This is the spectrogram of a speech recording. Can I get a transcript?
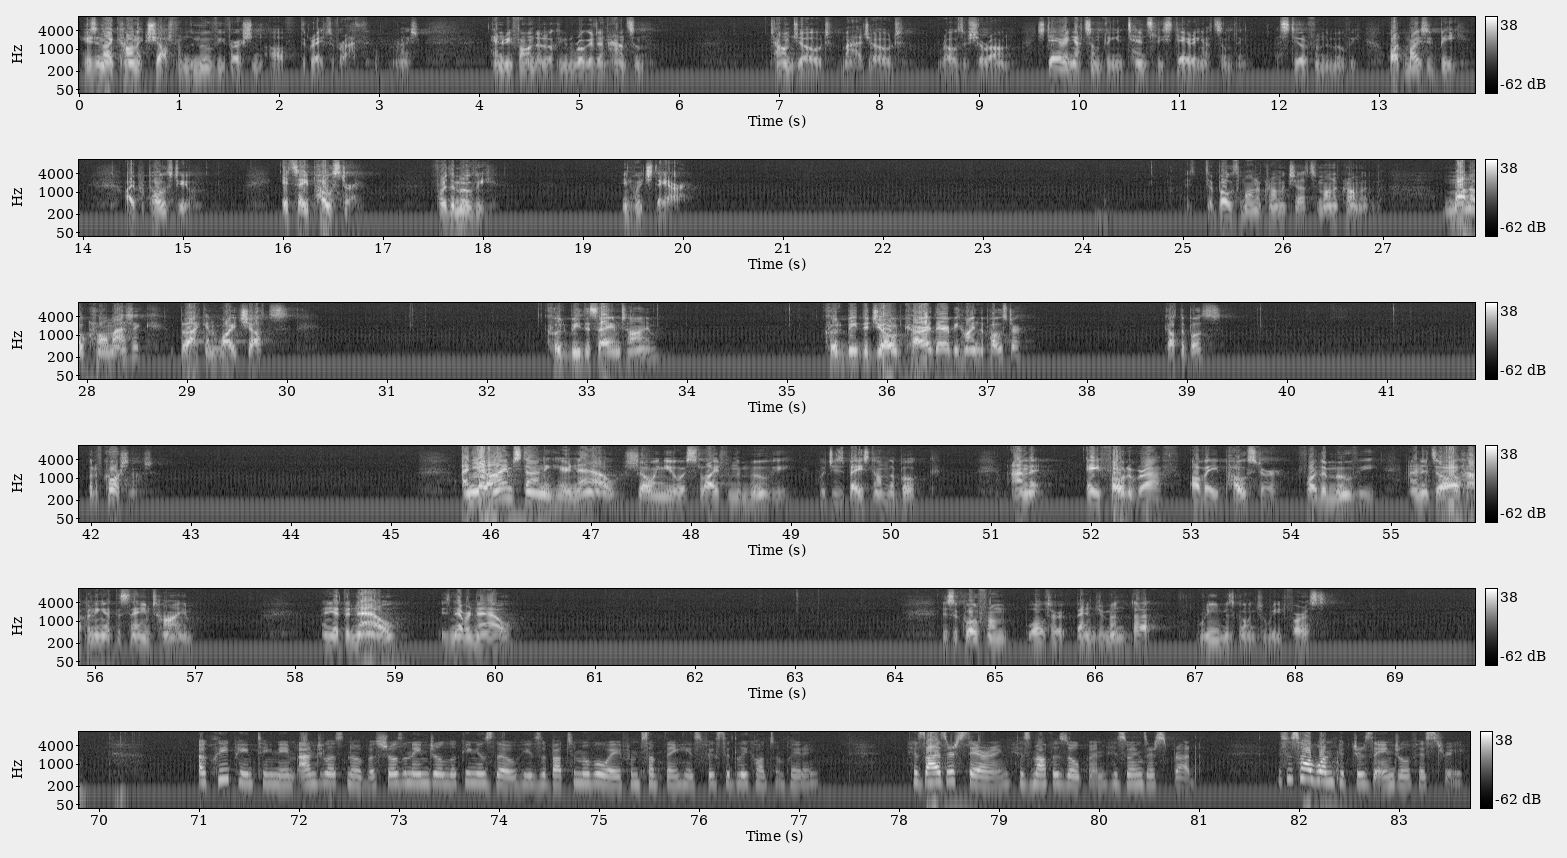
Here's an iconic shot from the movie version of The Grapes of Wrath. Right? Henry Fonda looking rugged and handsome. Tom Joad, Ma Joad, Rose of Sharon, staring at something, intensely staring at something. A still from the movie. What might it be? I propose to you. It's a poster for the movie in which they are. They're both monochromic shots, monochromic, monochromatic, black and white shots. Could be the same time. Could be the Joad car there behind the poster. Got the bus? But of course not. And yet I'm standing here now showing you a slide from the movie, which is based on the book, and a, a photograph of a poster for the movie and it's all happening at the same time. And yet the now is never now. This is a quote from Walter Benjamin that Reem is going to read for us. A Klee painting named Angelus Novus shows an angel looking as though he is about to move away from something he is fixedly contemplating. His eyes are staring, his mouth is open, his wings are spread. This is how one pictures the angel of history.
